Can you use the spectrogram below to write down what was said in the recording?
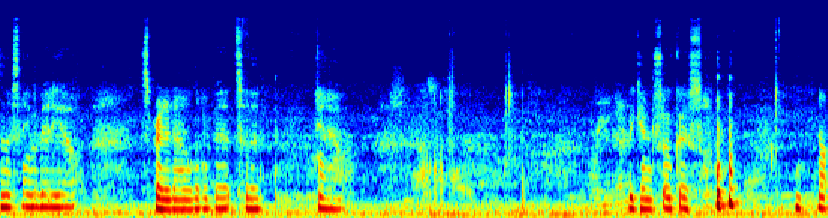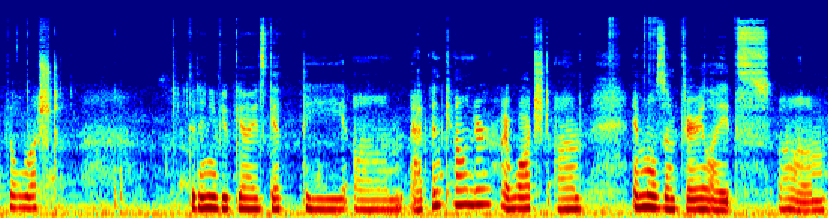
in the same video. Spread it out a little bit so that you know we can focus, not feel rushed. Did any of you guys get the um, advent calendar. I watched um, Emeralds and Fairy Lights. Um,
